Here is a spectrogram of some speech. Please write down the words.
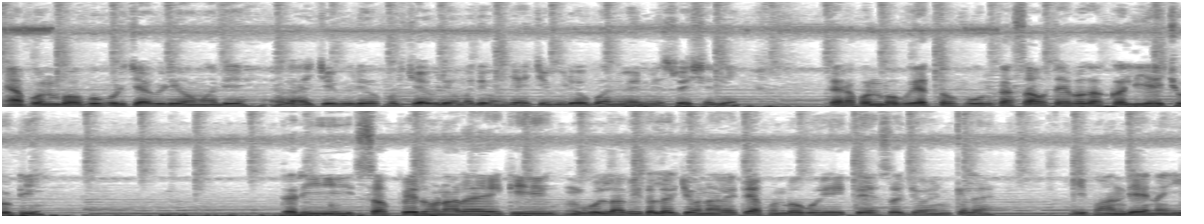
हे आपण बघू पुढच्या व्हिडिओमध्ये. ह्याचे व्हिडिओ पुढच्या व्हिडिओमध्ये म्हणजे ह्याचे व्हिडिओ बनवेन मी स्पेशली तर आपण बघूयात तो फूल कसा होता आहे बघा कली आहे छोटी. तरी सफेद होणार आहे की गुलाबी कलरची होणार आहे ते आपण बघू हे इथे असं जॉईन केलं आहे ही फांदी आहे ना ही?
